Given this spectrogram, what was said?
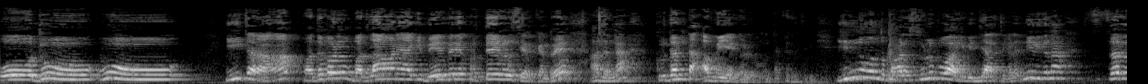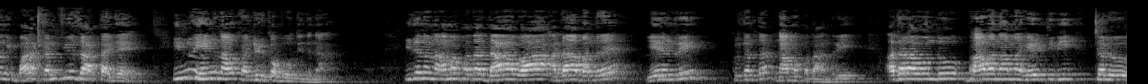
ಓದು, ಊ ಈ ತರ ಪದಗಳು ಬದಲಾವಣೆಯಾಗಿ ಬೇರೆ ಬೇರೆ ಪ್ರತ್ಯಯಗಳು ಸೇರ್ಕೊಂಡ್ರೆ ಅದನ್ನ ಕೃದಂತ ಅವ್ಯಯಗಳು ಅಂತ ಕರಿತೀವಿ. ಇನ್ನೂ ಒಂದು ಬಹಳ ಸುಲಭವಾಗಿ ವಿದ್ಯಾರ್ಥಿಗಳೇ, ನೀವು ಇದನ್ನ ಸರ್ ನನಗೆ ಬಹಳ ಕನ್ಫ್ಯೂಸ್ ಆಗ್ತಾ ಇದೆ. ಇನ್ನು ಹೆಂಗ್ ನಾವು ಕಂಡುಹಿಡ್ಕೋಬಹುದು ಇದನ್ನ? ಇದನ್ನ ನಾಮಪದ ದಾ, ವಾ, ಅದ ಬಂದ್ರೆ ಏನಂದ್ರಿ? ಕೃದಂತ ನಾಮಪದ ಅಂದ್ರಿ. ಅದರ ಒಂದು ಭಾವನಾಮ ಹೇಳ್ತೀವಿ. ಚಲು,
